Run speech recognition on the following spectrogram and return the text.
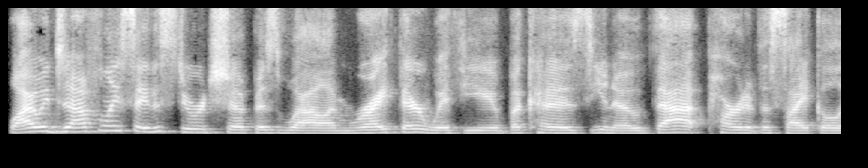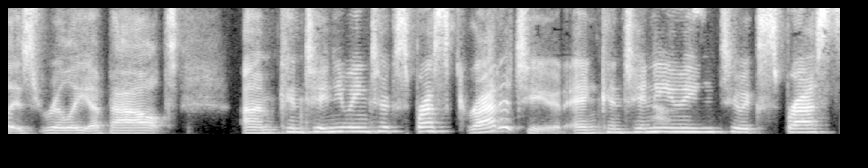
Well, I would definitely say the stewardship as well. I'm right there with you because, you know, that part of the cycle is really about um, continuing to express gratitude and continuing to express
